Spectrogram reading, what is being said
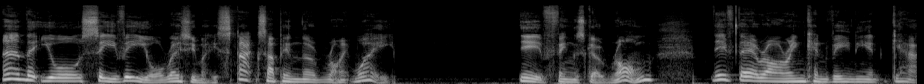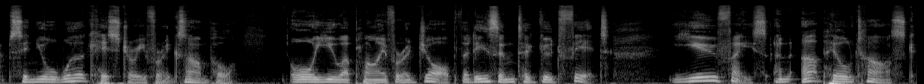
and that your CV or resume stacks up in the right way. If things go wrong, if there are inconvenient gaps in your work history, for example, or you apply for a job that isn't a good fit, you face an uphill task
